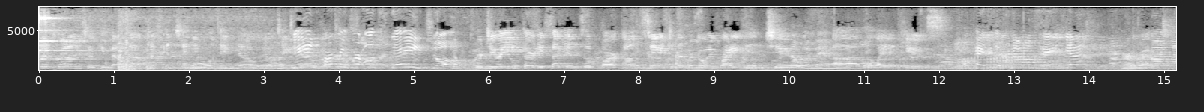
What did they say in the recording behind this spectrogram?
this run, so if you mess up, just continue. We'll take no. It'll take Dan, no. hurry, we're on stage. We're doing 30 seconds of mark on stage, and then we're going right into uh, the lighting cues. Okay, so we're not on stage yet? Correct.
